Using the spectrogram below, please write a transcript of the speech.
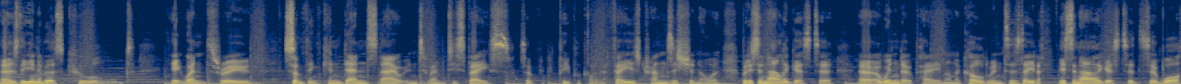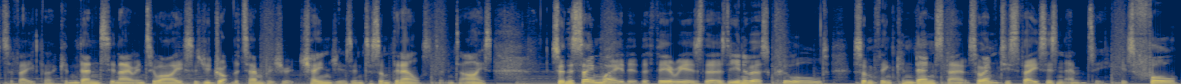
as the universe cooled, it went through something condensed out into empty space. So people call it a phase transition, or but it's analogous to uh, a window pane on a cold winter's day. It's analogous to, to water vapor condensing out into ice as you drop the temperature. It changes into something else, into ice. So, in the same way that the theory is that as the universe cooled, something condensed out. So, empty space isn't empty, it's full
